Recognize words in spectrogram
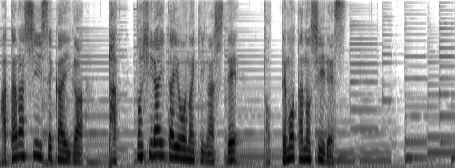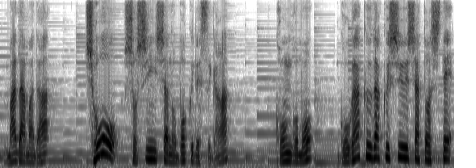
新しい世界がと開いたような気がしてとっても楽しいです。まだまだ超初心者の僕ですが、今後も語学学習者として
